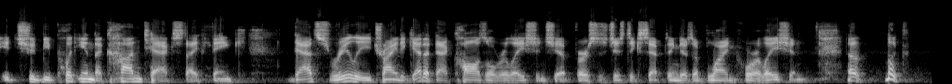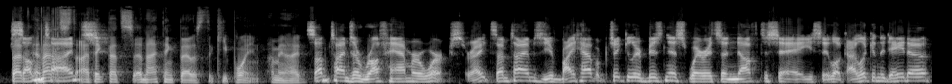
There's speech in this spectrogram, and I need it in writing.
it should be put in the context, I think, that's really trying to get at that causal relationship versus just accepting there's a blind correlation. Now, look, that, sometimes I think that's and I think that is the key point. I mean, I sometimes a rough hammer works, right? Sometimes you might have a particular business where it's enough to say you say, look, I look in the data,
